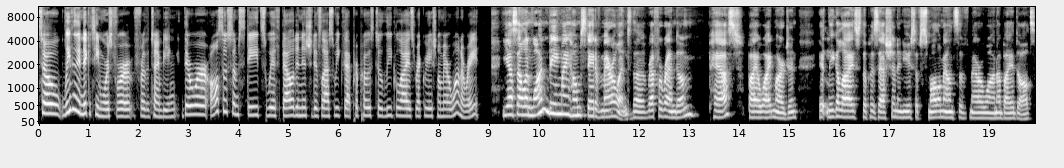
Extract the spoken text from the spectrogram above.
So, leaving the nicotine wars for for the time being, there were also some states with ballot initiatives last week that proposed to legalize recreational marijuana, right? Yes, Ellen. One being my home state of Maryland. The referendum passed by a wide margin. It legalized the possession and use of small amounts of marijuana by adults,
